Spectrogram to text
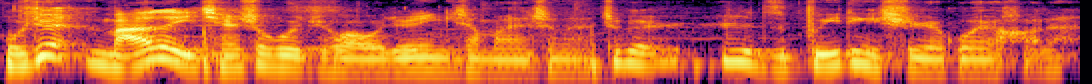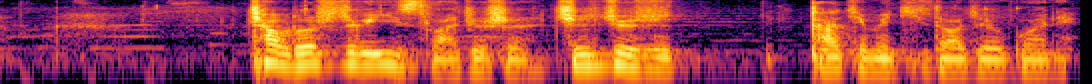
我觉得马德以前说过一句话，我觉得印象蛮深的。这个日子不一定是越过越好的，差不多是这个意思吧。就是，其实就是他前面提到这个观点。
